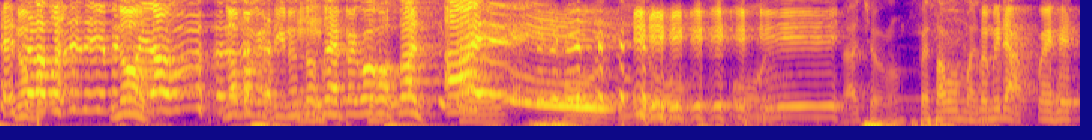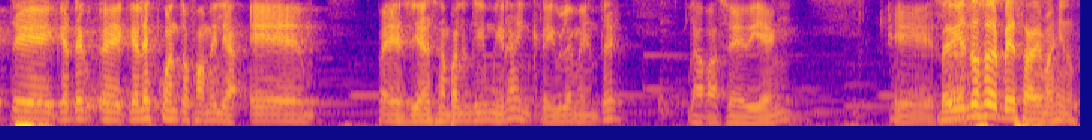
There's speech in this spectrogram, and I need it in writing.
Esa es la parte que ten no, cuidado. no, porque si no, entonces se pegó a gozar. ¡Ay! Nacho, ¿no? Empezamos mal. Pues mira, pues este, ¿qué, te- eh, qué les cuento familia? Eh, pues día de San Valentín, mira, increíblemente, la pasé bien. Eh, Bebiendo cerveza, me imagino.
